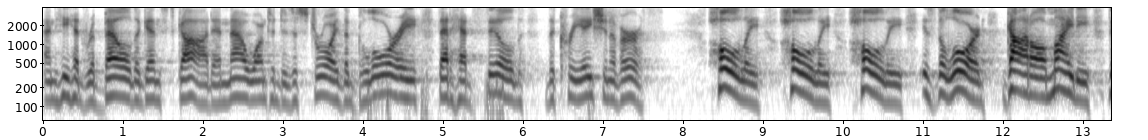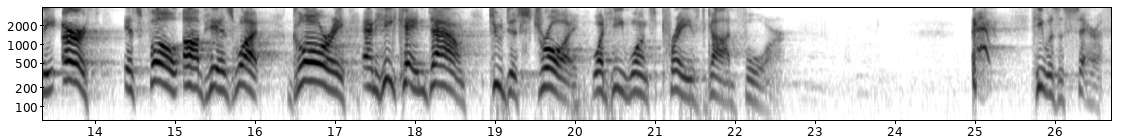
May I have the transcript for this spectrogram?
And he had rebelled against God and now wanted to destroy the glory that had filled the creation of earth. Holy, holy, holy is the Lord God Almighty. The earth is full of his what? Glory. And he came down to destroy what he once praised God for. he was a seraph.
